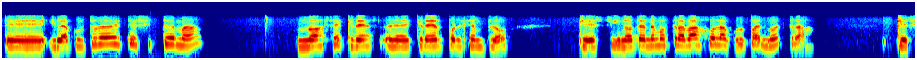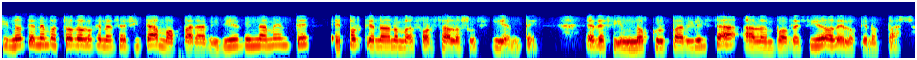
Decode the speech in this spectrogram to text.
Eh, y la cultura de este sistema nos hace creer, eh, creer, por ejemplo, que si no tenemos trabajo la culpa es nuestra, que si no tenemos todo lo que necesitamos para vivir dignamente es porque no nos hemos esforzado lo suficiente. Es decir, nos culpabiliza a lo empobrecido de lo que nos pasa.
